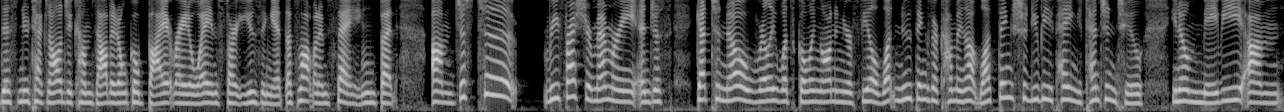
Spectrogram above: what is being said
this new technology comes out, I don't go buy it right away and start using it. That's not what I'm saying, but um, just to refresh your memory and just get to know really what's going on in your field. What new things are coming up? What things should you be paying attention to? You know, maybe um,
